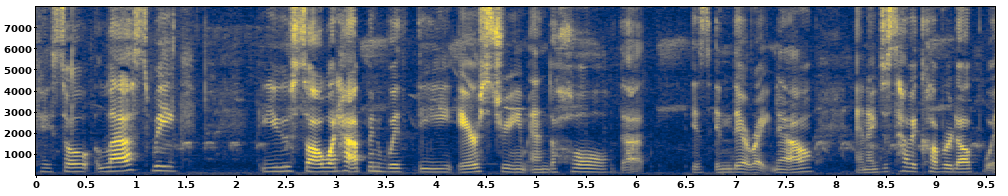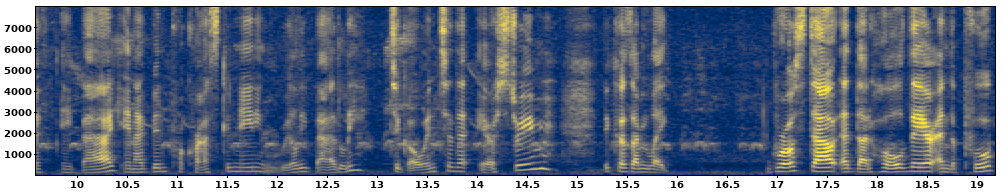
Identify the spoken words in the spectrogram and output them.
Okay, so last week you saw what happened with the Airstream and the hole that is in there right now. And I just have it covered up with a bag and I've been procrastinating really badly to go into the Airstream because I'm like grossed out at that hole there and the poop,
